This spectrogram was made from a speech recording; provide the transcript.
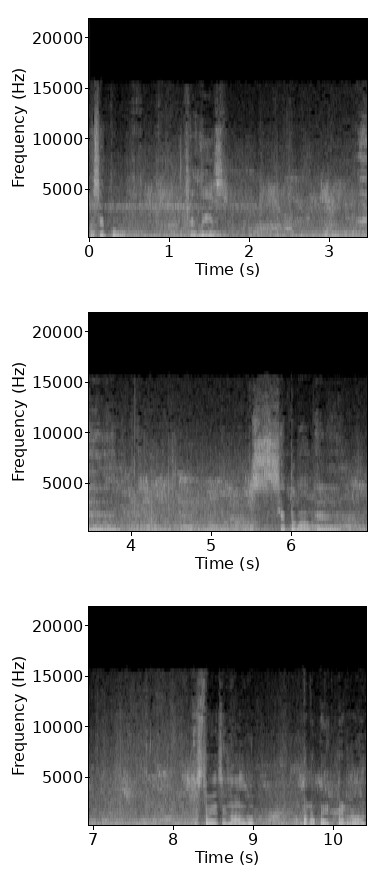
me siento feliz. Eh, siento como que estoy haciendo algo para pedir perdón.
